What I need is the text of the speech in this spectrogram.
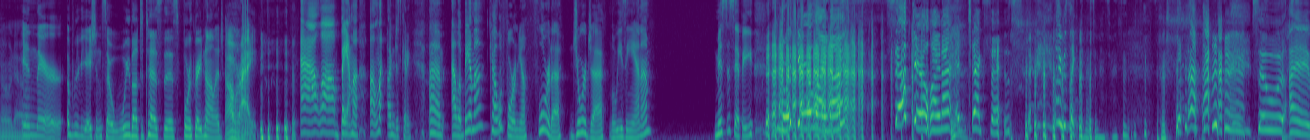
Oh, no. in their abbreviation. So we about to test this fourth grade knowledge. All right. Alabama. Ala- I'm just kidding. Um, Alabama, California, Florida, Georgia, Louisiana, Mississippi, North Carolina, South Carolina, and Texas. I was like, MS, MS, MS. so uh,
